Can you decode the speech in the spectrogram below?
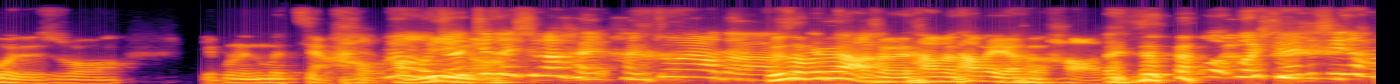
或者是说，也不能那么讲，好没有，我觉得这个是个很很重要的。不是我不是想成为他们，他们也很好，但是我我觉得这是一个很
